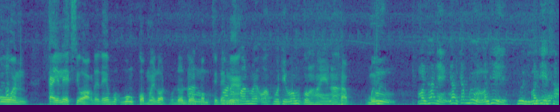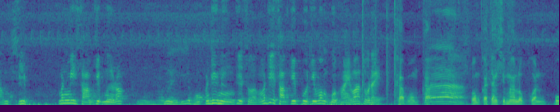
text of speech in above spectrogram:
ป้วนใกล้เลขสิออกเลยเด้ววงกลมให้รถโดนโดนผมสิได้มาก้อนหวยออกปูที่วงกลมให้นะครับมือ มือมันท่านเนี่ยยังจักมือวันที่วันที่สามสิบมันมีสามสิบมือเนาะมือยี่สิบหกวันที่หนึ่งที่สองวันที่สามสิบปูที่วงกลมให้ว่าตัวไหนครับผมครับ อ่าผมกับจังสิมารบกวนปู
